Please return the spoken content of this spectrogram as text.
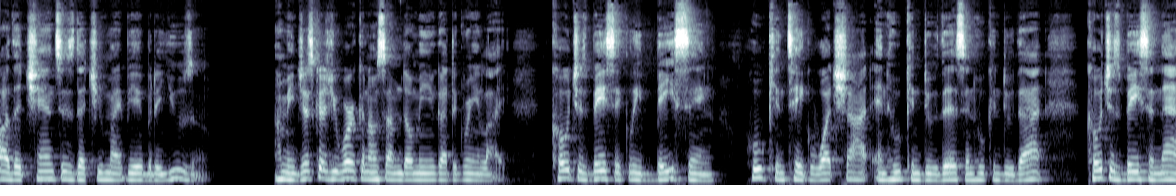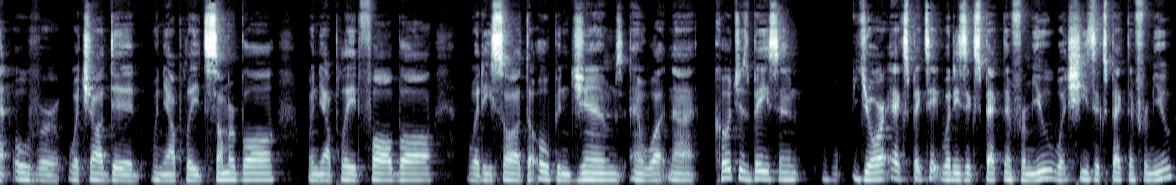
are the chances that you might be able to use them. I mean, just because you're working on something don't mean you got the green light. Coach is basically basing who can take what shot and who can do this and who can do that. Coach is basing that over what y'all did when y'all played summer ball, when y'all played fall ball, what he saw at the open gyms and whatnot. Coach is basing your expectation, what he's expecting from you, what she's expecting from you.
